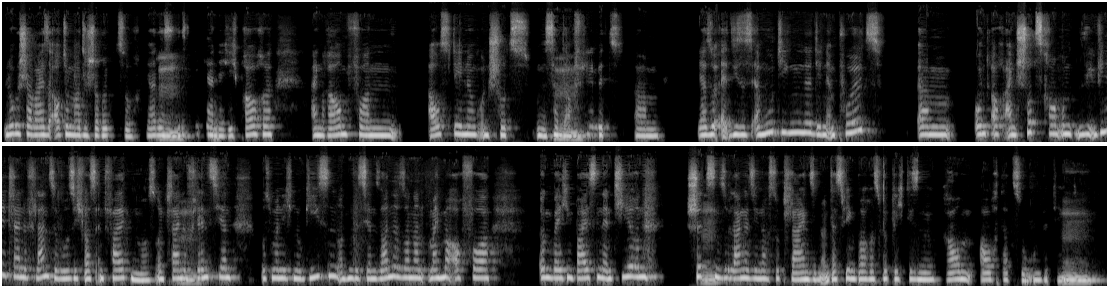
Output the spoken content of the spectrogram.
logischerweise automatischer Rückzug. Ja, das, mhm. das geht ja nicht. Ich brauche einen Raum von Ausdehnung und Schutz. Und das hat mhm. auch viel mit, ähm, ja, so äh, dieses Ermutigende, den Impuls ähm, und auch einen Schutzraum und wie, wie, eine kleine Pflanze, wo sich was entfalten muss. Und kleine mhm. Pflänzchen muss man nicht nur gießen und ein bisschen Sonne, sondern manchmal auch vor irgendwelchen beißenden Tieren schützen, mhm. solange sie noch so klein sind. Und deswegen braucht es wirklich diesen Raum auch dazu unbedingt.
